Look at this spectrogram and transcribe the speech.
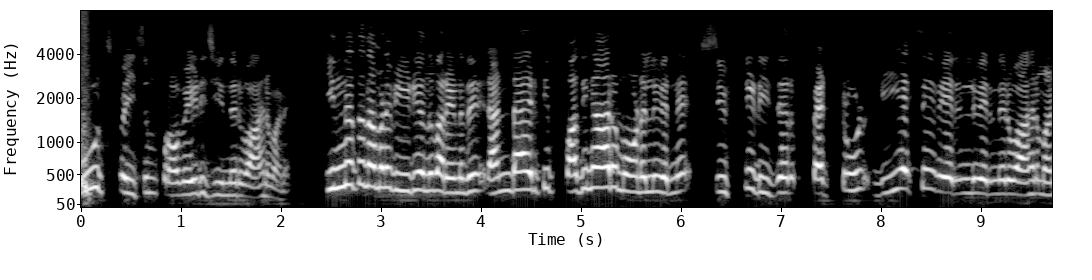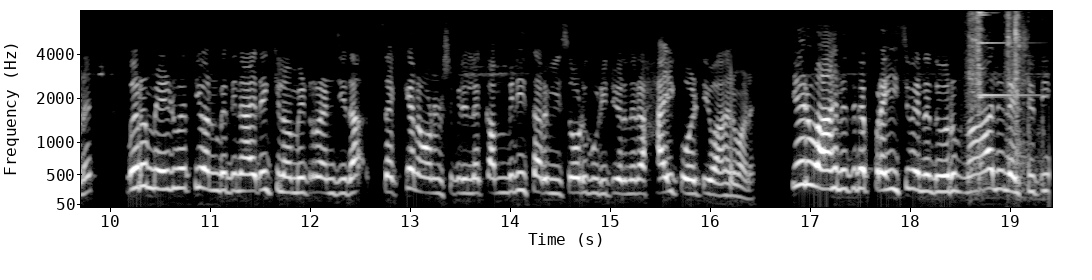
ബൂട്ട് സ്പേസും പ്രൊവൈഡ് ചെയ്യുന്ന ഒരു വാഹനമാണ്. ഇന്നത്തെ നമ്മുടെ വീഡിയോ എന്ന് പറയുന്നത് രണ്ടായിരത്തി പതിനാറ് മോഡലിൽ വരുന്ന Swift Dzire petrol V X I വേരിയന്റിൽ വരുന്ന ഒരു വാഹനമാണ്. വെറും എഴുപത്തി ഒൻപതിനായിരം കിലോമീറ്റർ റൺ ചെയ്ത സെക്കൻഡ് ഓണർഷിപ്പിലുള്ള കമ്പനി സർവീസോട് കൂടിയിട്ട് വരുന്ന ഒരു ഹൈ ക്വാളിറ്റി വാഹനമാണ്. ഈ ഒരു വാഹനത്തിന്റെ പ്രൈസ് വരുന്നത് വെറും നാല് ലക്ഷത്തി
